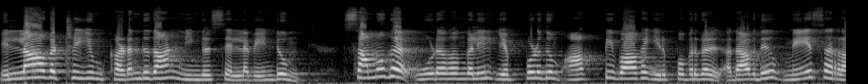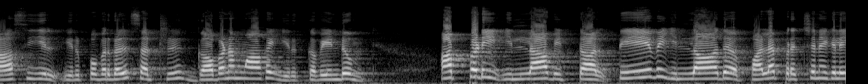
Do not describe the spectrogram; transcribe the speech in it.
எல்லாவற்றையும் கடந்துதான் நீங்கள் செல்ல வேண்டும். சமூக ஊடகங்களில் எப்பொழுதும் ஆக்டிவாக இருப்பவர்கள் அதாவது மேச ராசியில் இருப்பவர்கள் சற்று கவனமாக இருக்க வேண்டும். அப்படி இல்லாவிட்டால் தேவையில்லாத பல பிரச்சனைகளை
